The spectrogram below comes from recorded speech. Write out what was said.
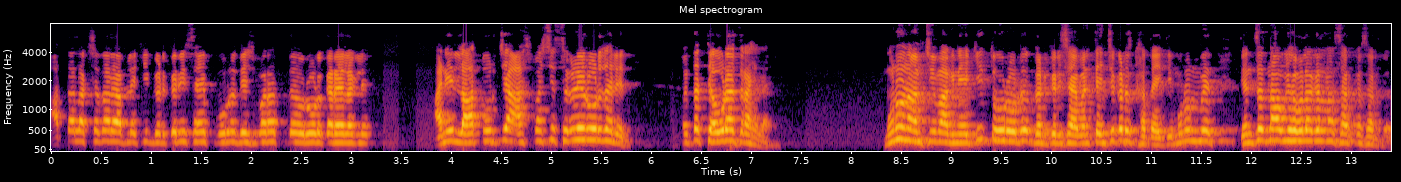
आता लक्षात आलं आपल्या की गडकरी साहेब पूर्ण देशभरात रोड करायला लागले. आणि लातूरच्या आसपासचे सगळे रोड झालेत. फक्त तेवढाच राहिला म्हणून आमची मागणी आहे की तो रोड गडकरी साहेबांनी त्यांच्याकडेच खाता येते म्हणून त्यांचंच त्यांचं नाव घ्यावं लागेल ना सारखं सारखं.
